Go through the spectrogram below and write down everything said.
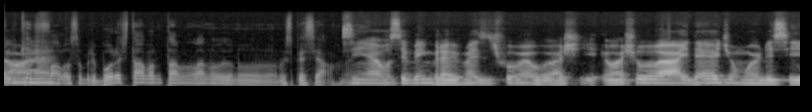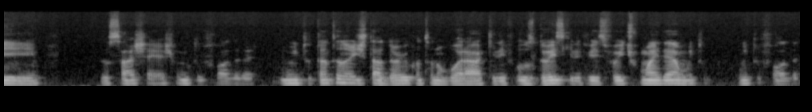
Então, que a gente é. falou sobre Borat tava, tava lá no, no, no especial. né? Sim, é, vou ser bem breve, mas, tipo, meu, eu acho, eu acho a ideia de humor desse. do Sacha aí, acho muito foda, velho. Muito. Tanto no Ditador quanto no Borá, que ele, os dois que ele fez, foi, tipo, uma ideia muito, muito foda.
